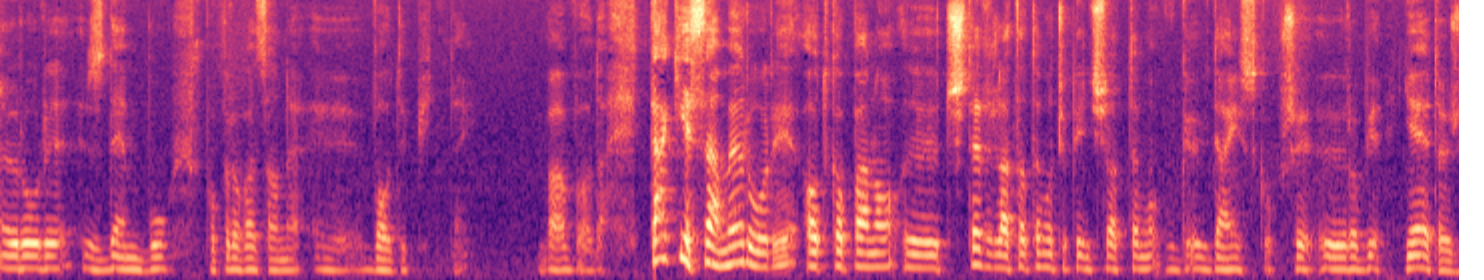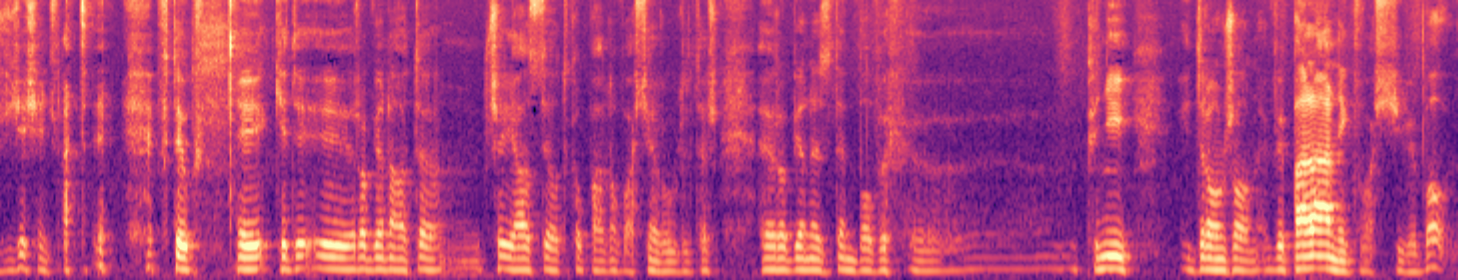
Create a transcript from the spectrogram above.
rury z dębu poprowadzone y, wody pitnej. Była woda. Takie same rury odkopano 4 y, lata temu czy 5 lat temu w Gdańsku przy y, robie, nie, to już 10 lat w tył, kiedy robiono te przejazdy, odkopano właśnie rury też robione z dębowych pni drążonych, wypalanych właściwie, bo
